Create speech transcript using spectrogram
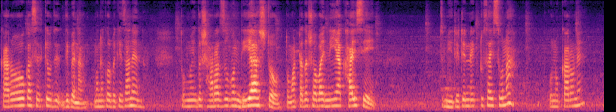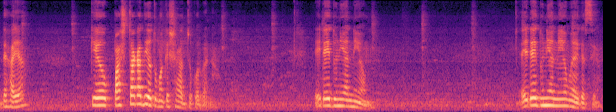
কারও কাছে কেউ দিবে না। মনে করবে কি জানেন? তুমি তো সারা জীবন দিয়ে আসতো তোমারটা তো সবাই নিয়ে খাইছে। তুমি রিটার্ন একটু চাইছো না? কোনো কারণে? দেখাইয়া। কেউ পাঁচ টাকা দিয়েও তোমাকে সাহায্য করবে না। এটাই দুনিয়ার নিয়ম। এইটাই দুনিয়ার নিয়ম হয়ে গেছে।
